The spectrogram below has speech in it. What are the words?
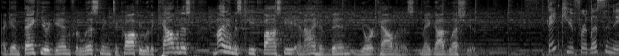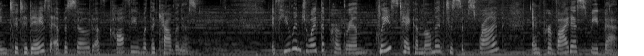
Again, thank you again for listening to Coffee with a Calvinist. My name is Keith Foskey, and I have been your Calvinist. May God bless you. Thank you for listening to today's episode of Coffee with the Calvinist. If you enjoyed the program, please take a moment to subscribe and provide us feedback.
